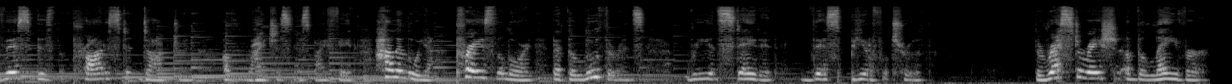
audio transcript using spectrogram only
This is the Protestant doctrine of righteousness by faith. Hallelujah. Praise the Lord that the Lutherans reinstated this beautiful truth. The restoration of the laver.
